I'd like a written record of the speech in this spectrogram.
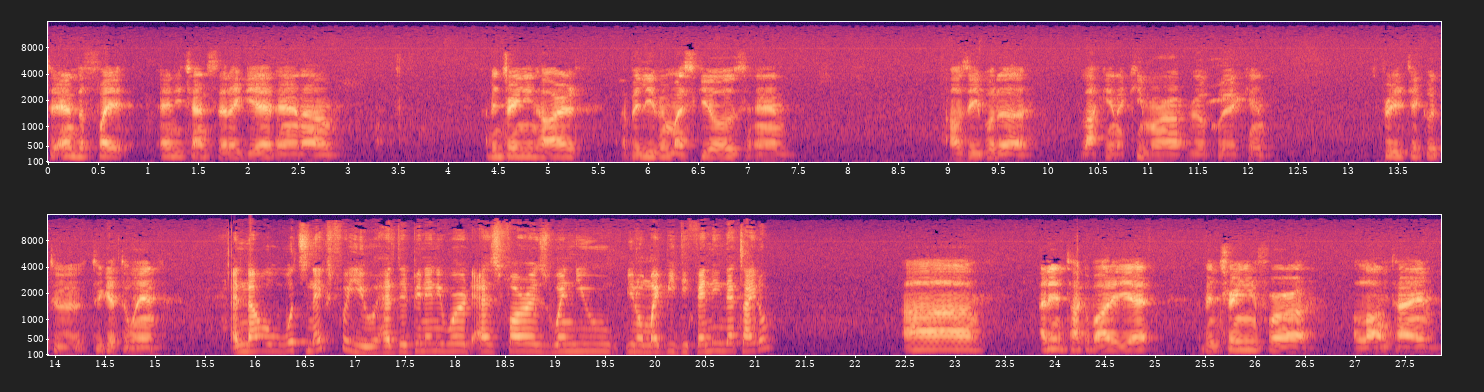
to end the fight any chance that I get, and um, I've been training hard. I believe in my skills, and I was able to lock in a Kimura real quick, and it's pretty tickled to to get the win. And now, what's next for you? Has there been any word as far as when you, you know, might be defending that title? Um, I didn't talk about it yet. I've been training for a, a long time,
